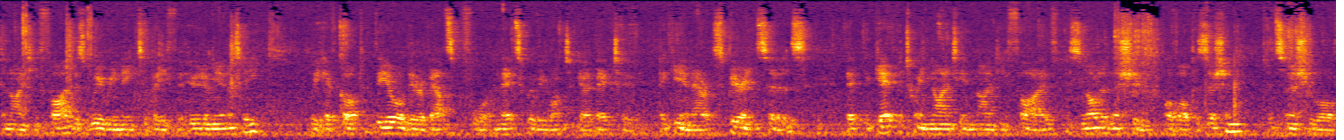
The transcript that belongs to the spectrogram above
to 95 is where we need to be for herd immunity. We have got there or thereabouts before, and that's where we want to go back to. Again, our experience is that the gap between 90 and 95 is not an issue of opposition, it's an issue of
